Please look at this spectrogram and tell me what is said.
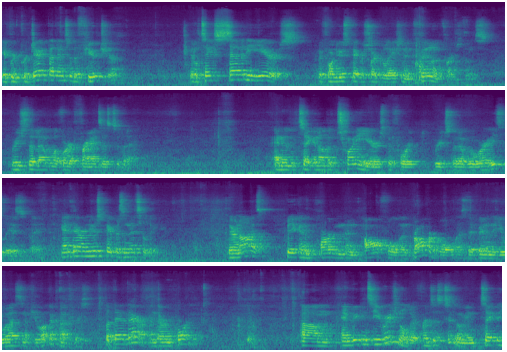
if we project that into the future, it'll take 70 years before newspaper circulation in Finland, for instance, reach the level of where France is today. And it'll take another 20 years before it reaches the level where Italy is today. And there are newspapers in Italy. They're not as big and important and powerful and profitable as they've been in the US and a few other countries, but they're there and they're important. Um, and we can see regional differences too. I mean, take the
